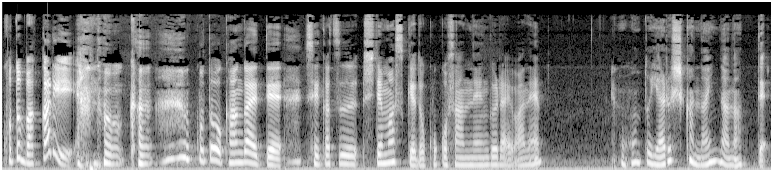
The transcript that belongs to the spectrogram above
ことばっかり、あの、か、ことを考えて生活してますけど、ここ3年ぐらいはね。もうほんとやるしかないんだなって。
